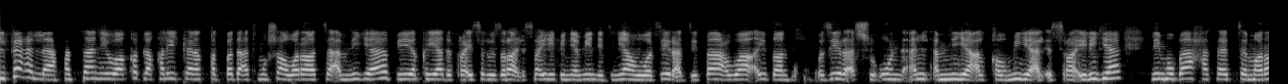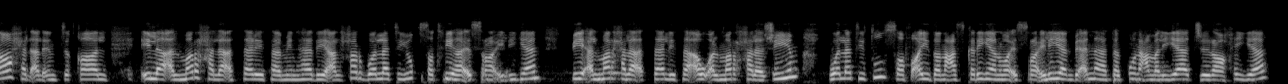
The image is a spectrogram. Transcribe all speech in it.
بالفعل حساني وقبل قليل كانت قد بدأت مشاورات أمنية بقيادة رئيس الوزراء الإسرائيلي بنيامين نتنياهو وزير الدفاع وأيضا وزير الشؤون الأمنية القومية الإسرائيلية لمباحثة مراحل الانتقال إلى المرحلة الثالثة من هذه الحرب والتي يقصد فيها إسرائيليا بالمرحلة الثالثة أو المرحلة جيم والتي توصف أيضا عسكريا وإسرائيليا بأنها تكون عمليات جراحية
